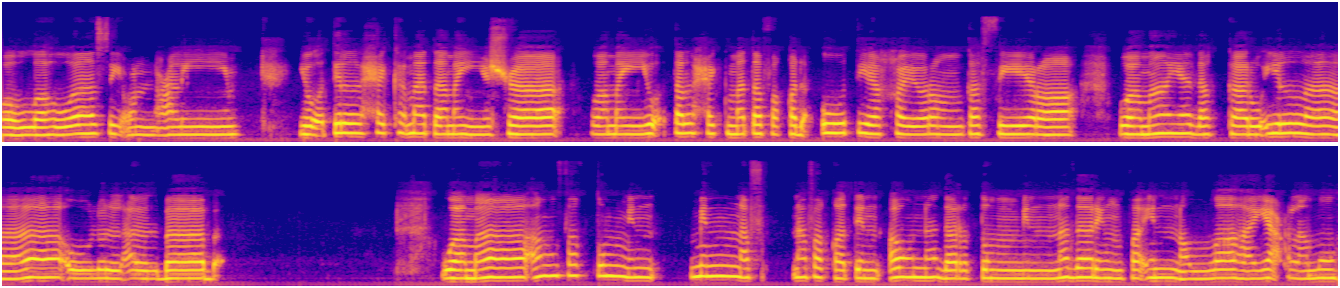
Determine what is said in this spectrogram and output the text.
والله واسع عليم يؤتي الحكمة من يشاء ومن يؤت الحكمة فقد أوتي خيرا كثيرا وما يذكر إلا أولو الألباب وما أنفقتم من من نف نفقة أو نذرتم من نذر فإن الله يعلمه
